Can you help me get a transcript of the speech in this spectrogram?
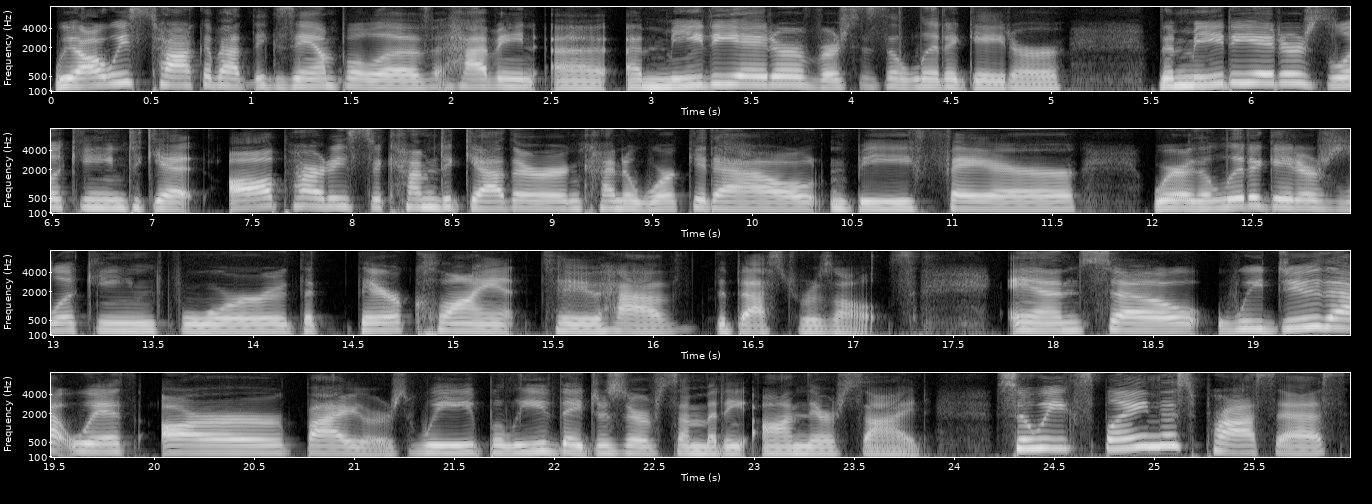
We always talk about the example of having a, a mediator versus a litigator. The mediator's looking to get all parties to come together and kind of work it out and be fair where the litigator's looking for the, their client to have the best results. And so we do that with our buyers. We believe they deserve somebody on their side. So we explain this process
